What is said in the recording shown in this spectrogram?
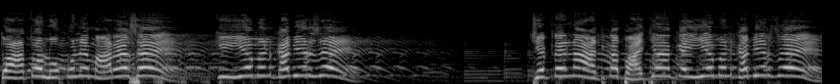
તો આ તો લોકોને મારે છે કે એ મન ખબર છે. કેટલાના આટકા ભાજ્યા કે એ મન ખબર છે.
